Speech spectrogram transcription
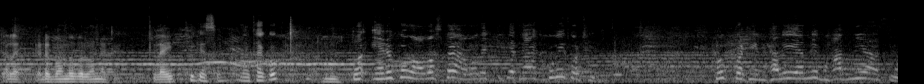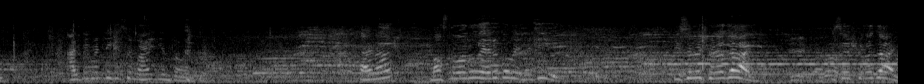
তাহলে এটা বন্ধ করব না এটা? লাইভ ঠিক আছে না থাকুক। তো এরকম অবস্থায় আমাদের টিকে থাকা খুবই কঠিন। খুব কঠিন খালি এমনি ভাব নিয়ে আসি। আলটিমেটলি কিছু নাই কিন্তু আমাদের। তাই না? বাস্তবতা তো এরকমই নাকি? পিছনে শোনা যায়? পিছনে শোনা যায়?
